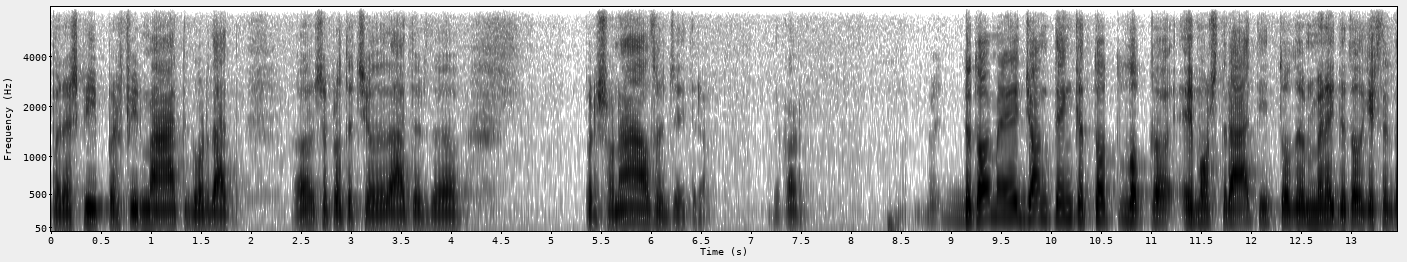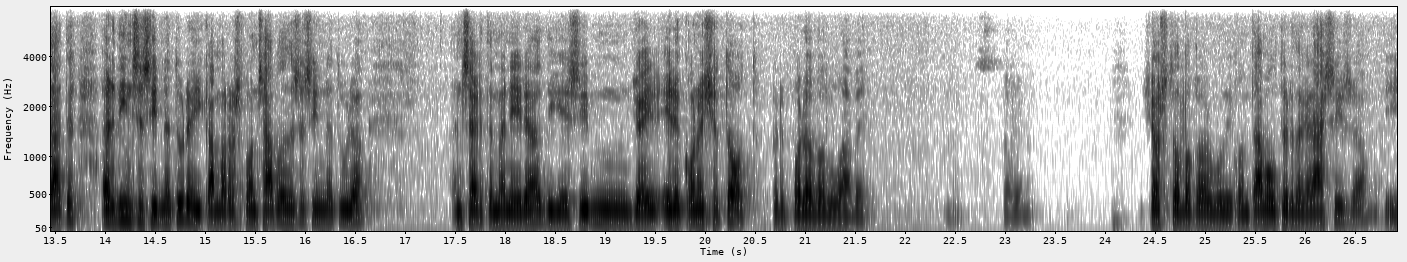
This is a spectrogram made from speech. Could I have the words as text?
per escrit, per firmat, guardat, eh, la protecció de dates de personals, etc. D'acord? De tota manera, jo entenc que tot el que he mostrat i tot el maneig de totes aquestes dates és dins l'assignatura i com a responsable de l'assignatura, en certa manera, diguéssim, jo era conèixer tot per, per avaluar bé. Però bueno, això és tot el que volia contar. Moltes de gràcies eh? i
